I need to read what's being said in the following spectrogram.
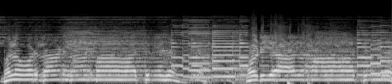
ભલો વરદાણી માતની ખોડિયાલ માતની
